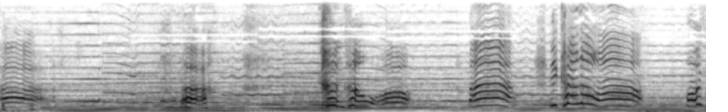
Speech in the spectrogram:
爸，爸，看看我，爸，你看看我。我是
